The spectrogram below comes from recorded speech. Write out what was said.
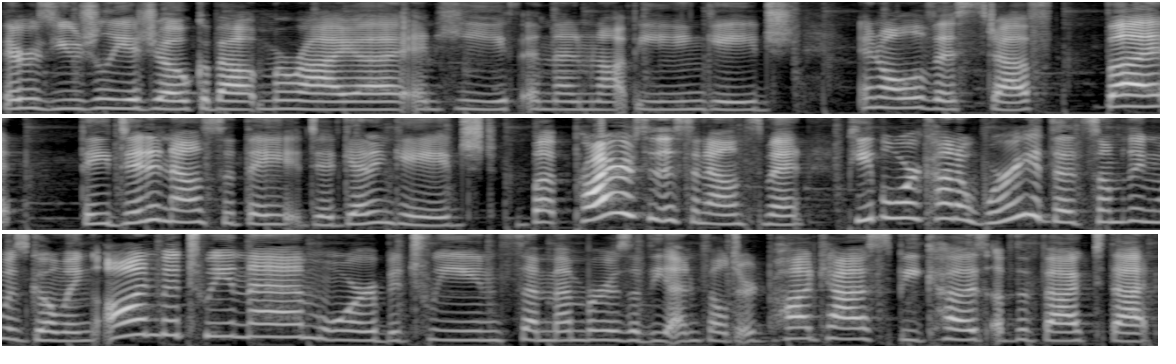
there's usually a joke about Mariah and Heath and them not being engaged and all of this stuff. But they did announce that they did get engaged, but prior to this announcement, people were kind of worried that something was going on between them or between some members of the Unfiltered podcast because of the fact that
